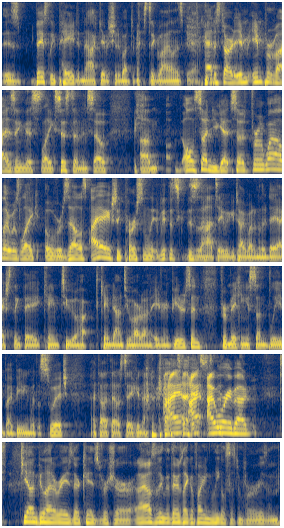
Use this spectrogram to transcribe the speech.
is basically paid to not give a shit about domestic violence, Yeah. had to start Im- improvising this like system. And so um, all of a sudden you get so for a while there was like overzealous. I actually personally with this this is a hot take we could talk about another day. I actually think they came too came down too hard on Adrian Peterson for making his son bleed by beating him with a switch. I thought that was taken out of I, context. I, I worry about t- telling people how to raise their kids for sure, and I also think that there's like a fucking legal system for a reason.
